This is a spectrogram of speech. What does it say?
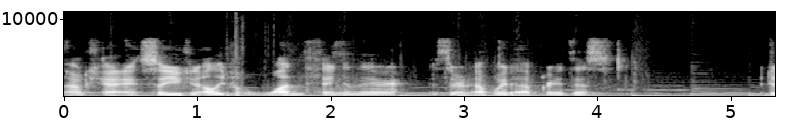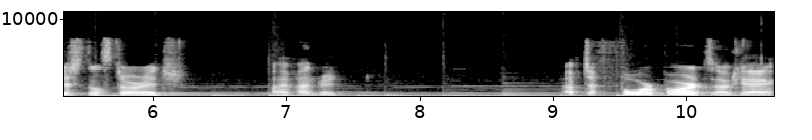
Okay. So you can only put one thing in there? Is there an up way to upgrade this? Additional storage. 500. Up to four ports, okay.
